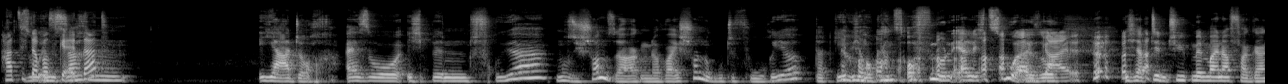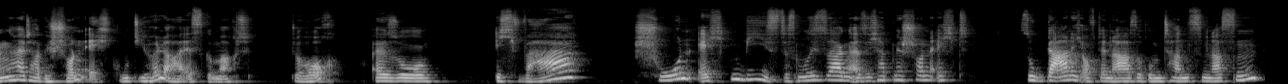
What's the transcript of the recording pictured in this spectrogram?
Hat sich so da was geändert? Sachen, ja, doch. Also ich bin früher, muss ich schon sagen, da war ich schon eine gute Furie. Das gebe ich auch ganz offen und ehrlich zu. Also Geil. Ich habe den Typen in meiner Vergangenheit, habe ich schon echt gut die Hölle heiß gemacht. Doch. Also ich war schon echt ein Biest, das muss ich sagen. Also ich habe mir schon echt so gar nicht auf der Nase rumtanzen lassen,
